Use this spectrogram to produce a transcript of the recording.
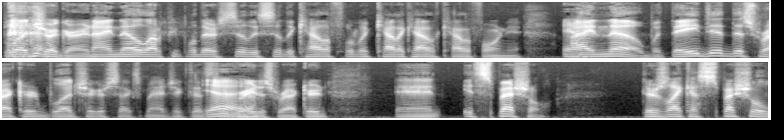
Blood Sugar, and I know a lot of people there, silly, silly California, Cali, Cali, California. Yeah. I know, but they did this record, Blood Sugar Sex Magik. That's Yeah, the yeah. greatest record, and it's special. There's like a special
